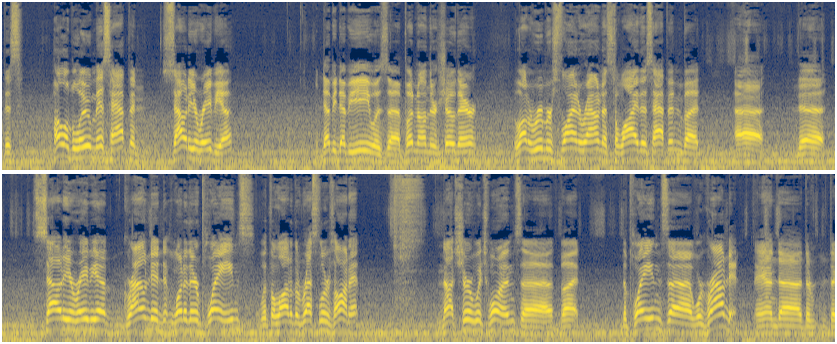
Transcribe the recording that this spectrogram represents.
this hullabaloo mishap in Saudi Arabia. WWE was uh, putting on their show there. A lot of rumors flying around as to why this happened, but uh, the Saudi Arabia grounded one of their planes with a lot of the wrestlers on it. Not sure which ones, uh, but the planes uh, were grounded, and uh, the, the,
